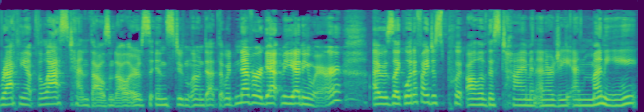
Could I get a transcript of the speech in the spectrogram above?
racking up the last $10,000 in student loan debt that would never get me anywhere. I was like, what if I just put all of this time and energy and money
